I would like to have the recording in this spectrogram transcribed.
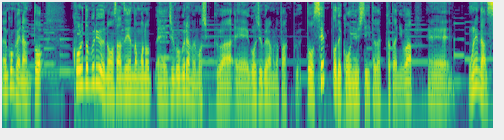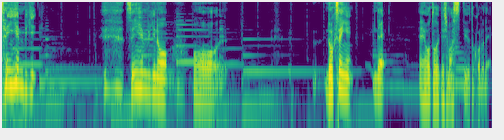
今回なんと、コールドブリューの3000円のもの、えー、15g もしくは、えー、50g のパックとセットで購入していただく方には、えー、お値段1000円引き。1000円引きの6000円で、えー、お届けしますっていうところで。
